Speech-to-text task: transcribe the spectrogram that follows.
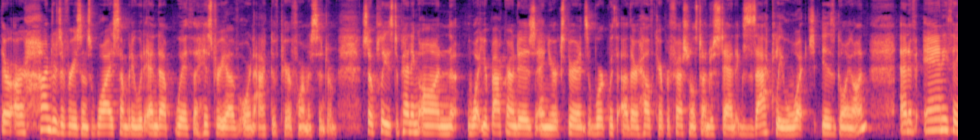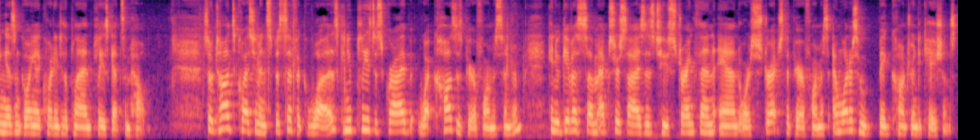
There are hundreds of reasons why somebody would end up with a history of or an active piriformis syndrome. So please, depending on what your background is and your experience, work with other healthcare professionals to understand exactly what is going on. And if anything isn't going according to the plan, please get some help. So Todd's question in specific was, can you please describe what causes piriformis syndrome? Can you give us some exercises to strengthen and or stretch the piriformis? And what are some big contraindications?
